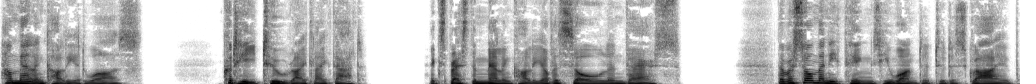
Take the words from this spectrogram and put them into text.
How melancholy it was! Could he too write like that? Express the melancholy of his soul in verse? There were so many things he wanted to describe.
